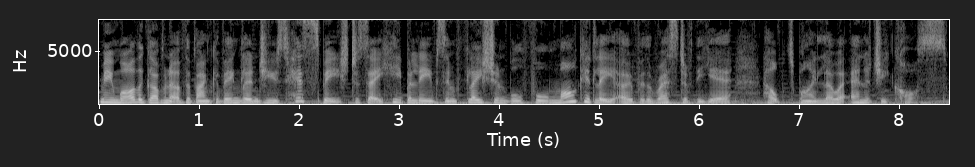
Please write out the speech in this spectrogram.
Meanwhile, the Governor of the Bank of England used his speech to say he believes inflation will fall markedly over the rest of the year, helped by lower energy costs.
